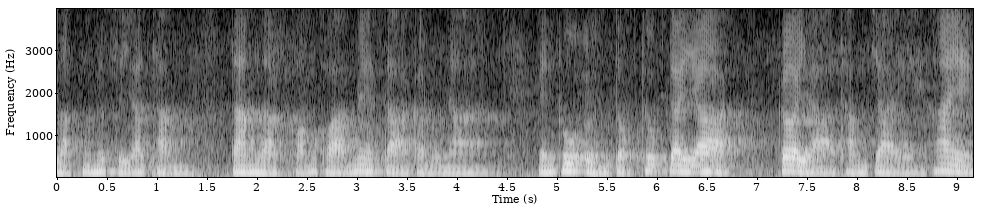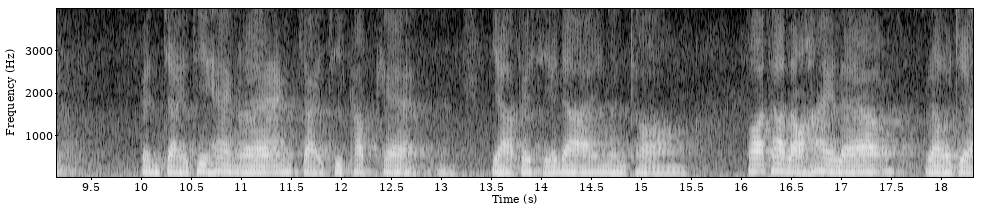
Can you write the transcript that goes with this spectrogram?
หลักมนุษยธรรม ตามหลักของความเมตตากรุณา เห็นผู้อื่นตกทุกข์ได้ยาก ก็อย่าทำใจให้ เป็นใจที่แห้งแล้งใจที่คับแคบ อย่าไปเสียดายเงินทอง เพราะถ้าเราให้แล้วเราจะ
